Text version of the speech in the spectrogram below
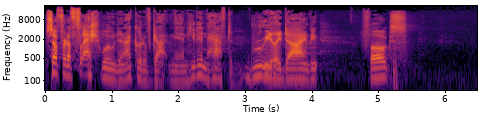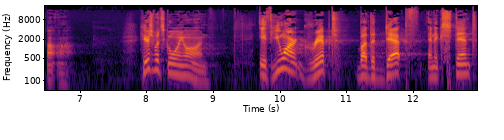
suffered a flesh wound and I could have gotten in. He didn't have to really die and be. Folks, uh uh-uh. uh Here's what's going on. If you aren't gripped by the depth and extent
